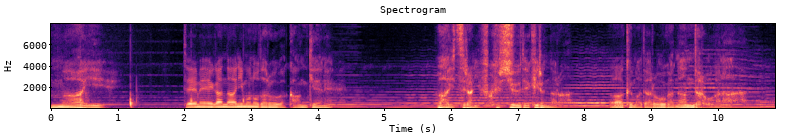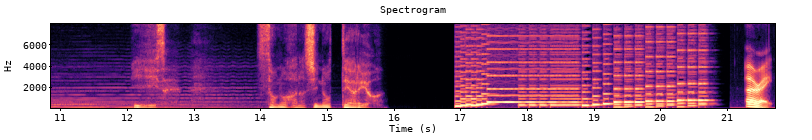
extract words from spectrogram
まあいい。てめえが何者だろうが関係ねえ。あいつらに復讐できるんなら悪魔だろうが何だろうがな。いいぜ。その話乗ってやるよ。All right.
